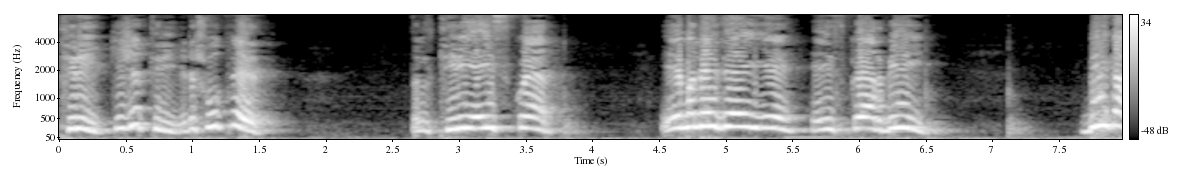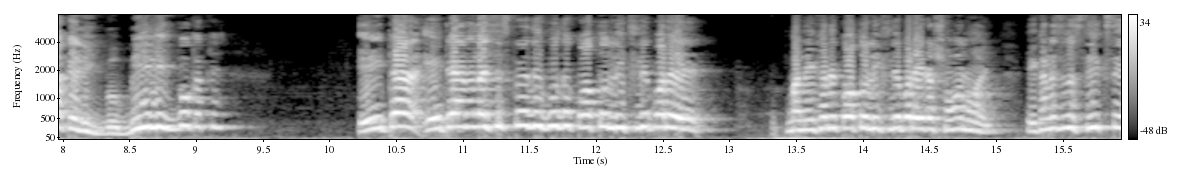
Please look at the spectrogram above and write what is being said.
থ্রি কিসের থ্রি এটা সূত্রের। তাহলে থ্রি এ স্কোয়ার এ মানে এই যে A A square B B কাকে লিখব? বি লিখব কাকে? এইটা এটা অ্যানালাইসিস করে দেখব যে কত লিখলে পারে মানে এখানে কত লিখলে পারে এটা সমান হয়? এখানে ছিল সিক্স এ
